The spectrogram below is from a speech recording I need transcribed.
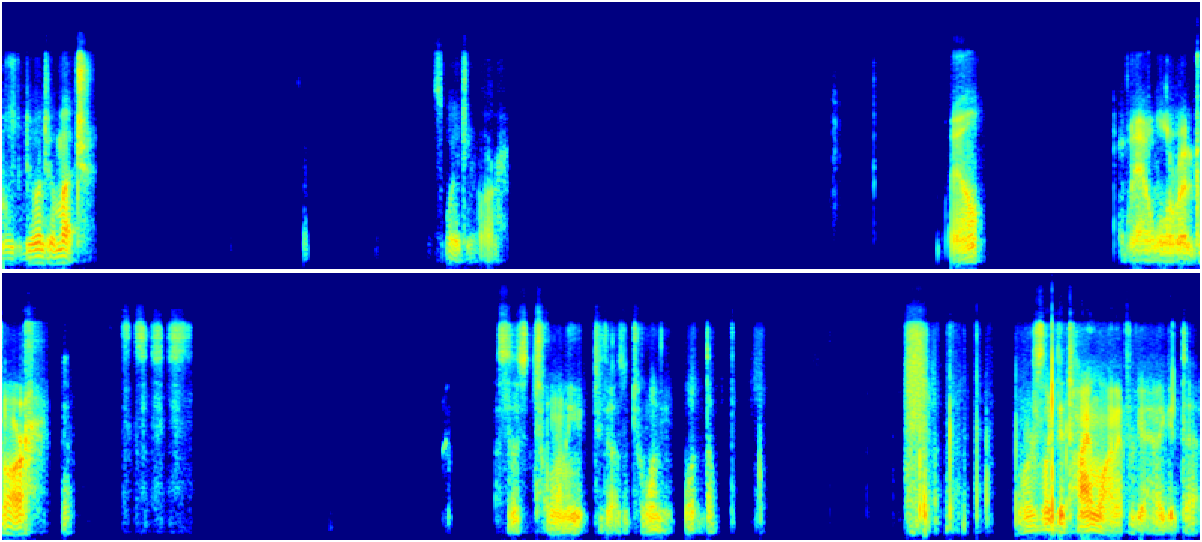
We're doing too much. It's way too far. Well, we have a little red car. This is 20, 2020. What the? Where's like the timeline? I forget how to get that.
